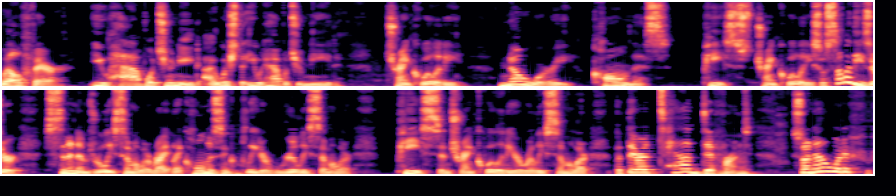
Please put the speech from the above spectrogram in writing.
Welfare, you have what you need. I wish that you would have what you need. Tranquility, no worry, calmness, peace, tranquility. So some of these are synonyms really similar, right? Like wholeness and complete are really similar. Peace and tranquility are really similar, but they're a tad different. Mm-hmm. So now what if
